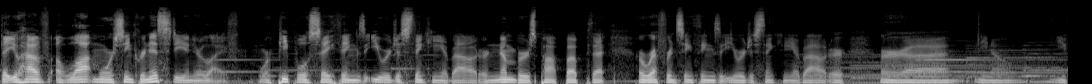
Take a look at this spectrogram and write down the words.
that you'll have a lot more synchronicity in your life where people say things that you were just thinking about or numbers pop up that are referencing things that you were just thinking about or or uh, you know you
